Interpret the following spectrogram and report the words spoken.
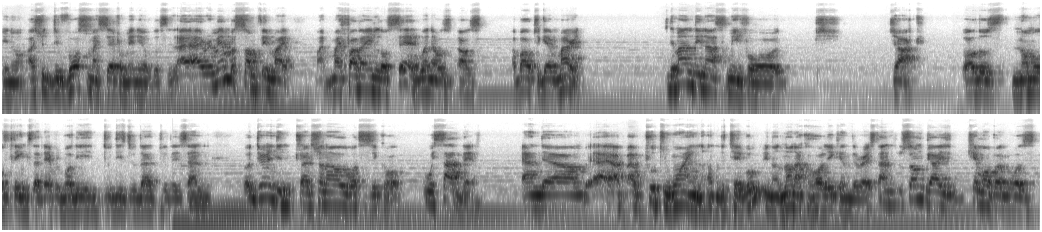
You know, I should divorce myself from any of those things. I, I remember something my, my, my father-in-law said when I was I was about to get married. The man didn't ask me for Jack, all those normal things that everybody do this, do that, do this. And during the traditional, what is it called? We sat there and um, I, I, put wine on the table, you know, non-alcoholic and the rest. And some guy came up and was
